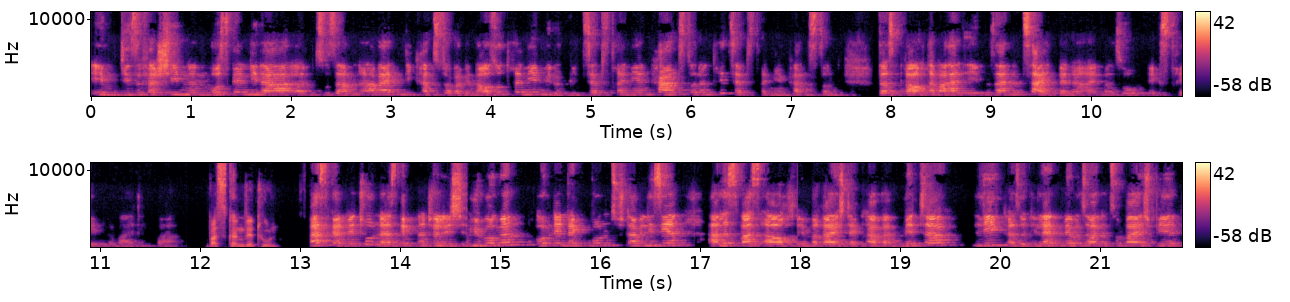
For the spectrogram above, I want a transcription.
eben diese verschiedenen Muskeln, die da ähm, zusammenarbeiten, die kannst du aber genauso trainieren, wie du einen Bizeps trainieren kannst oder einen Trizeps trainieren kannst. Und das braucht aber halt eben seine Zeit, wenn er einmal so extrem gewaltig war. Was können wir tun? Was können wir tun? Es gibt natürlich Übungen, um den Beckenboden zu stabilisieren. Alles, was auch im Bereich der Körpermitte liegt, also die Lendenwirbelsäule zum Beispiel,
